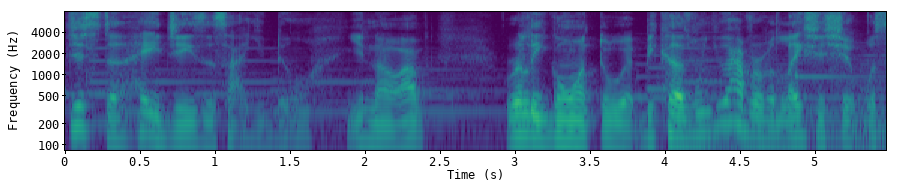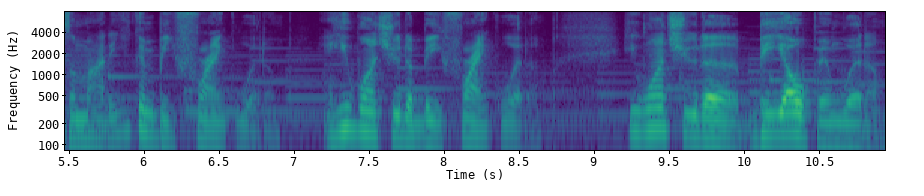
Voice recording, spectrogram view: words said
just to, hey Jesus, how you doing? You know, I'm really going through it because when you have a relationship with somebody, you can be frank with them, and He wants you to be frank with Him. He wants you to be open with Him.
